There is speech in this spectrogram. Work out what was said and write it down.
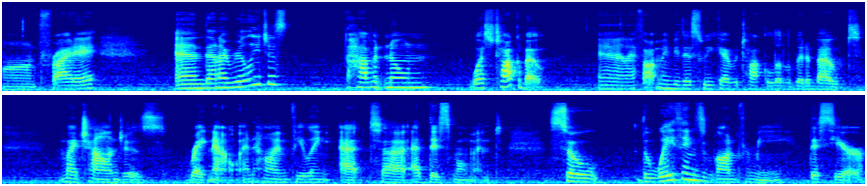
on Friday, and then I really just haven't known what to talk about. And I thought maybe this week I would talk a little bit about my challenges right now and how I'm feeling at uh, at this moment. So the way things have gone for me this year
